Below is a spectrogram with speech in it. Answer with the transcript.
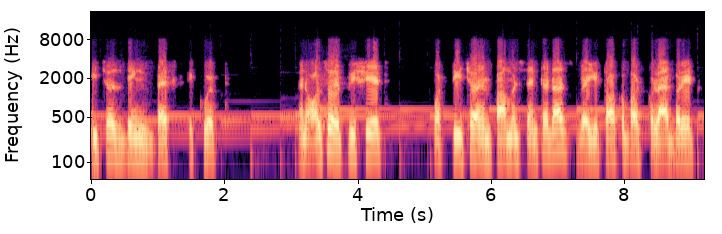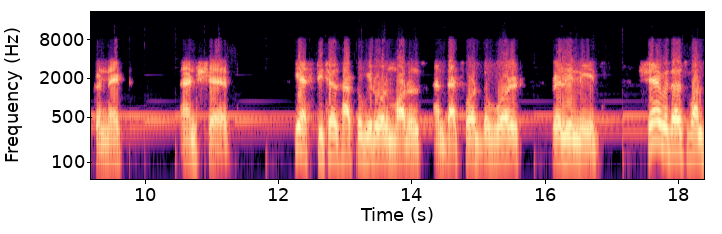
teachers being best equipped and also appreciate what Teacher Empowerment Center does, where you talk about collaborate, connect, and share. Yes, teachers have to be role models, and that's what the world really needs. Share with us one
